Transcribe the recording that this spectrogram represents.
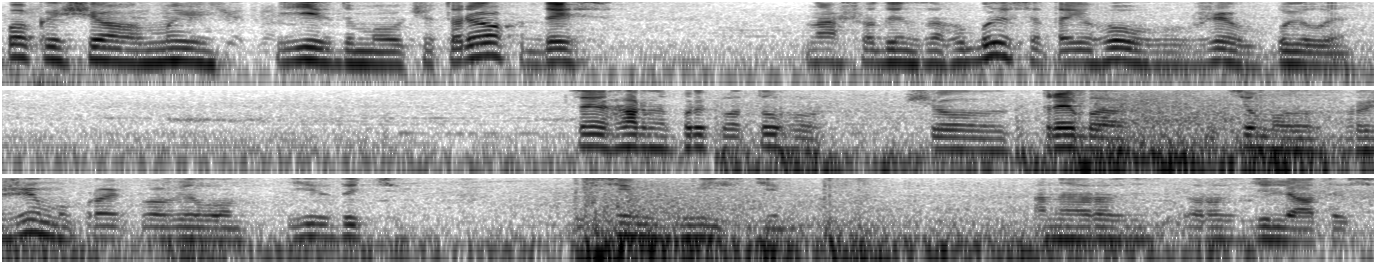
Поки що ми їздимо у чотирьох, десь наш один загубився та його вже вбили. Це гарний приклад того, що треба у цьому режиму проект Вавилон їздить усім в місті, а не роз, розділятись.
